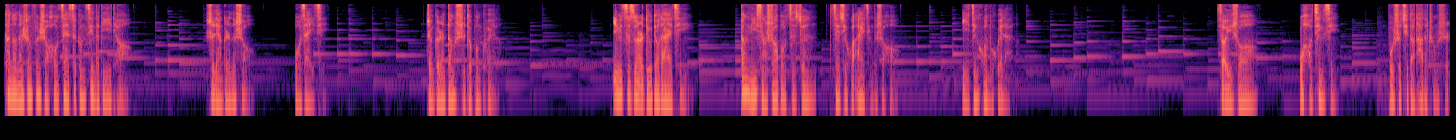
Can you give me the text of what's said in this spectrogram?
看到男生分手后再次更新的第一条，是两个人的手握在一起，整个人当时就崩溃了。因为自尊而丢掉的爱情，当你想刷爆自尊再去换爱情的时候，已经换不回来了。小易说。我好庆幸，不是去到他的城市，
